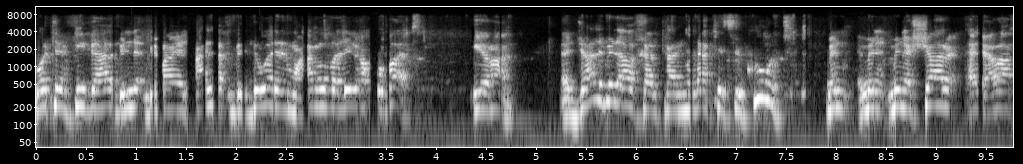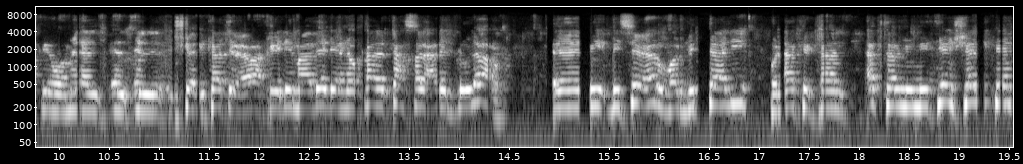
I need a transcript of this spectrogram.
وتنفيذها بما يتعلق بالدول المعرضة للعقوبات. إيران الجانب الآخر كان هناك سكوت من من من الشارع العراقي ومن الشركات العراقية لماذا؟ لأنه كانت تحصل على الدولار آه، بسعر وبالتالي هناك كان أكثر من 200 شركة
